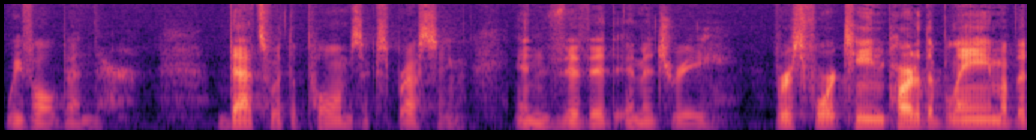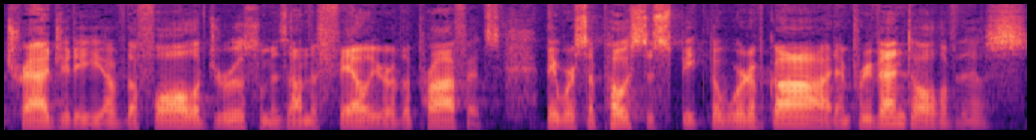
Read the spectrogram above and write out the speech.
We've all been there. That's what the poem's expressing in vivid imagery. Verse 14, part of the blame of the tragedy of the fall of Jerusalem is on the failure of the prophets. They were supposed to speak the word of God and prevent all of this.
